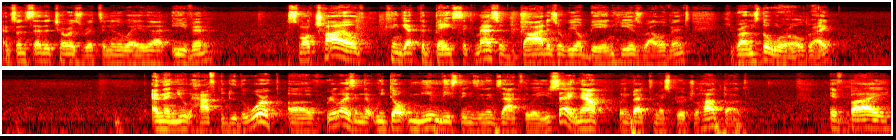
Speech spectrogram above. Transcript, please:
And so instead, the Torah is written in a way that even a small child can get the basic message God is a real being, He is relevant, He runs the world, right? And then you have to do the work of realizing that we don't mean these things in exactly the way you say. Now, going back to my spiritual hot dog, if by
